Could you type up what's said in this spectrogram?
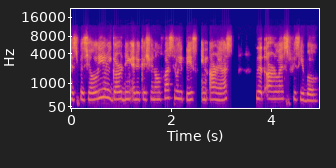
especially regarding educational facilities in areas that are less visible,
